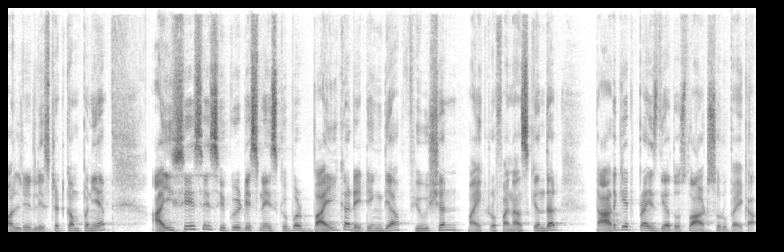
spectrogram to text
ऑलरेडी लिस्टेड कंपनी है। आईसीआईसी सिक्योरिटीज ने इसके ऊपर बाई का रेटिंग दिया फ्यूशन माइक्रो फाइनेंस के अंदर। टारगेट प्राइस दिया दोस्तों आठ सौ रुपये का।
